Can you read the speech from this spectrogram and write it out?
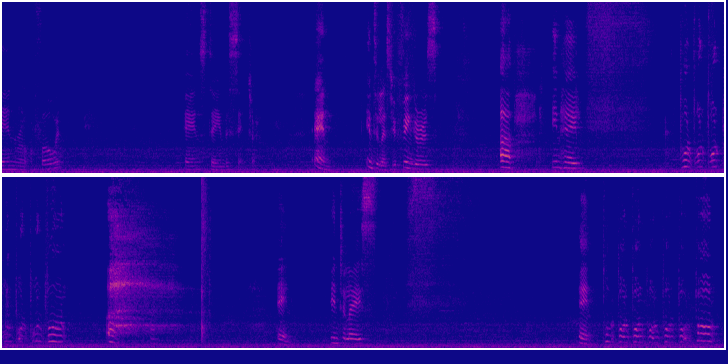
and rock forward and stay in the center. And interlace your fingers. Up inhale. Pull pull pull pull pull pull pull. Ah. In interlace. And pull pull pull pull pull pull pull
